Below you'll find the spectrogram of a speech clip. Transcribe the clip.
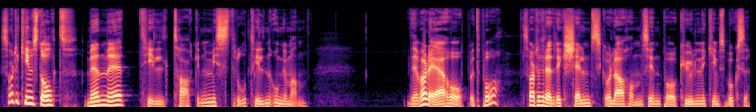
svarte Kim stolt, men med tiltakende mistro til den unge mannen. Det var det jeg håpet på, svarte Fredrik skjelmsk og la hånden sin på kulen i Kims bukse.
